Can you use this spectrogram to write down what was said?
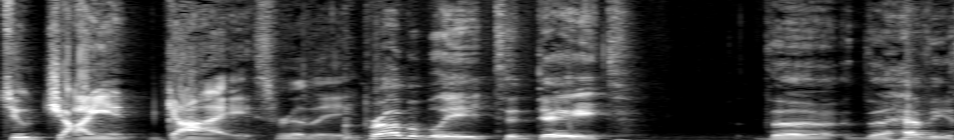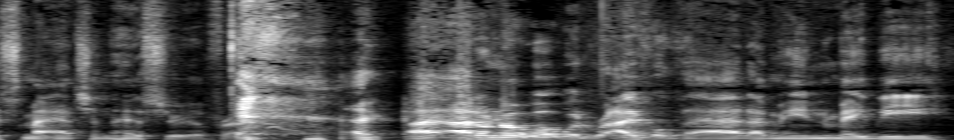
two giant guys, really. probably to date the the heaviest match in the history of wrestling. I, I don't know what would rival that. I mean, maybe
